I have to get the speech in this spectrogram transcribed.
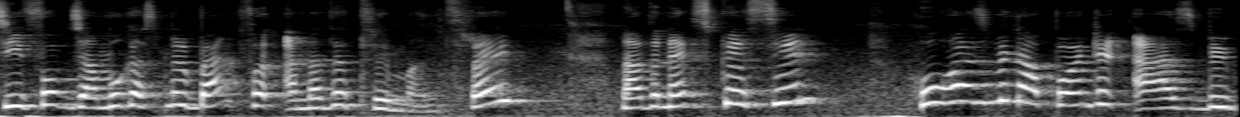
chief of Jammu Kashmir Bank for another three months right? Now the next question. Who has been appointed as B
